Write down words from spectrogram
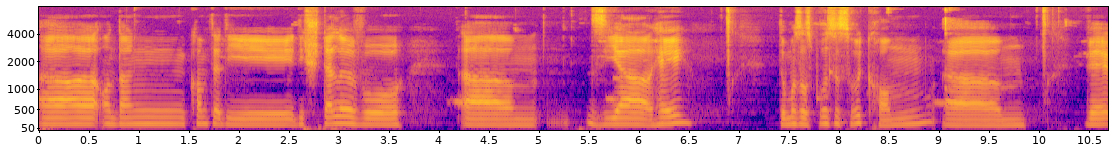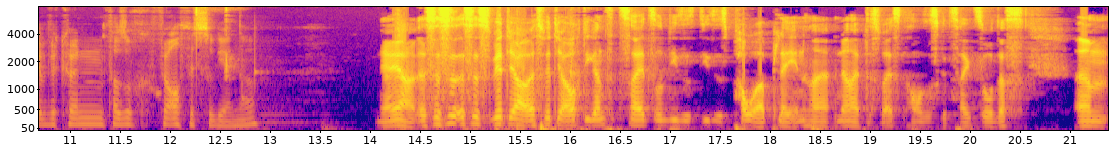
Äh, und dann kommt ja die, die Stelle, wo ähm, sie ja, hey, du musst aus Brüssel zurückkommen. Ähm, wir, wir können versuchen, für Office zu gehen, ne? Ja, ja, es ist, es ist, wird ja, es wird ja auch die ganze Zeit so dieses, dieses Powerplay innerhalb des Weißen Hauses gezeigt, so dass ähm,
